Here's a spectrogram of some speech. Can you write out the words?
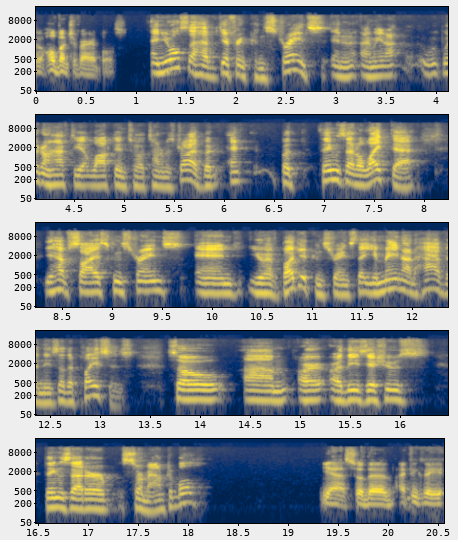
a whole bunch of variables. And you also have different constraints. In I mean, we don't have to get locked into autonomous drive, but but things that are like that, you have size constraints and you have budget constraints that you may not have in these other places. So, um, are are these issues things that are surmountable? Yeah. So the I think they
